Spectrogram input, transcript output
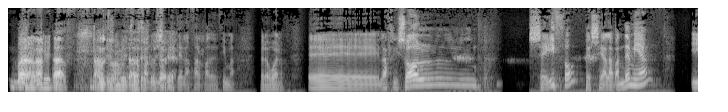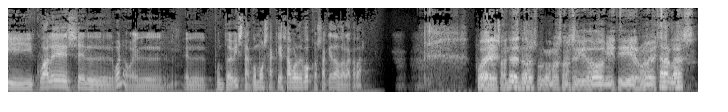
Bueno, la mitad. La última mitad yo historia. quité la zarpa de encima. Pero bueno. Eh, la Frisol se hizo pese a la pandemia. ¿Y cuál es el, bueno, el, el punto de vista? ¿Cómo saqué sabor de boca os ha quedado al acabar? Pues contentos porque hemos conseguido emitir nueve charlas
